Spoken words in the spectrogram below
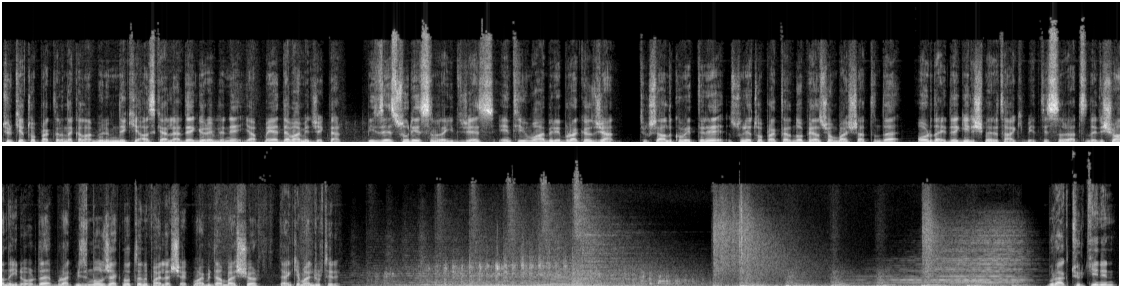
Türkiye topraklarında kalan bölümündeki askerler de görevlerini yapmaya devam edecekler. Biz de Suriye sınırına gideceğiz. NTV muhabiri Burak Özcan Türk Silahlı Kuvvetleri Suriye topraklarında operasyon başlattığında oradaydı, gelişmeleri takip etti, sınır hattındaydı. Şu anda yine orada. Burak bizimle olacak, notlarını paylaşacak. Muhabirden başlıyor. Ben Kemal Yurteri. Burak Türkiye'nin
